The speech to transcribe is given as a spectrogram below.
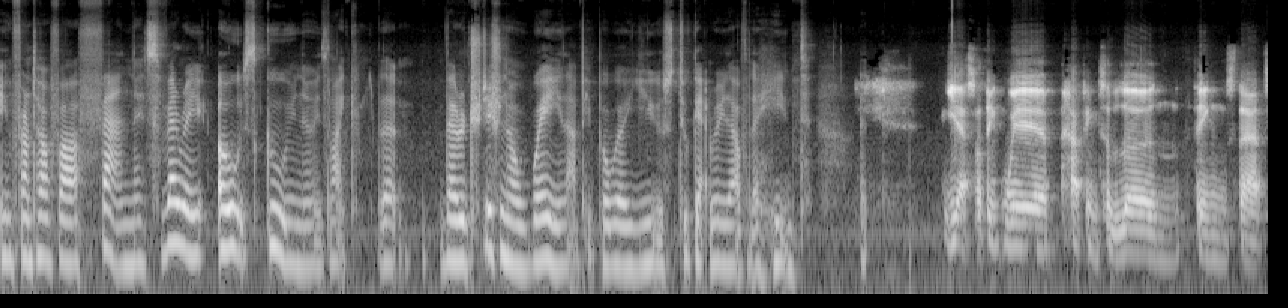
in front of a fan? It's very old school, you know, it's like the very traditional way that people will use to get rid of the heat. Yes, I think we're having to learn things that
